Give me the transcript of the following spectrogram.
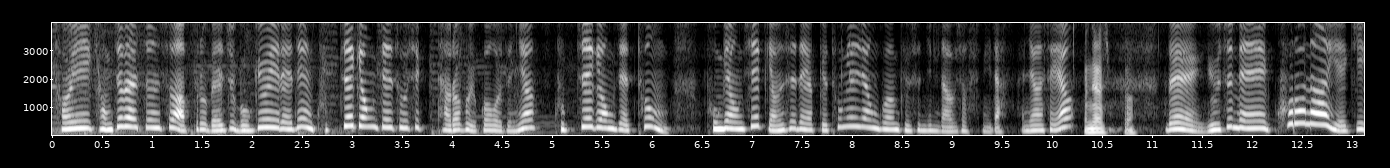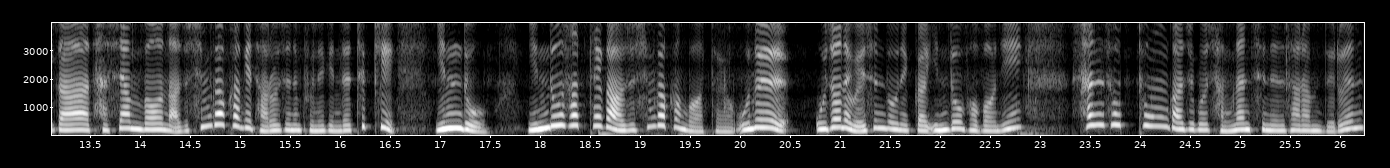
저희 경제발전소 앞으로 매주 목요일에는 국제경제 소식 다뤄볼 거거든요. 국제경제통 봉영식 연세대학교 통일연구원 교수님 나오셨습니다. 안녕하세요. 안녕하십니까. 네, 요즘에 코로나 얘기가 다시 한번 아주 심각하게 다뤄지는 분위기인데 특히 인도, 인도 사태가 아주 심각한 것 같아요. 오늘 오전에 외신 보니까 인도 법원이 산소통 가지고 장난치는 사람들은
